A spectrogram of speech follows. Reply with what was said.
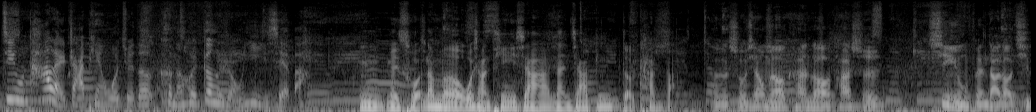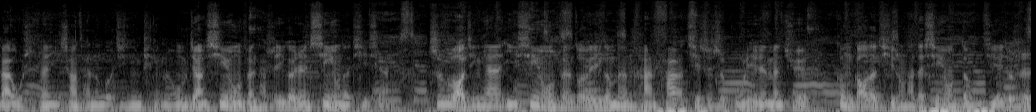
借用它来诈骗，我觉得可能会更容易一些吧。嗯，没错。那么我想听一下男嘉宾的看法。呃，首先我们要看到它是。信用分达到七百五十分以上才能够进行评论。我们讲信用分，它是一个人信用的体现。支付宝今天以信用分作为一个门槛，它其实是鼓励人们去更高的提升它的信用等级，也就是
